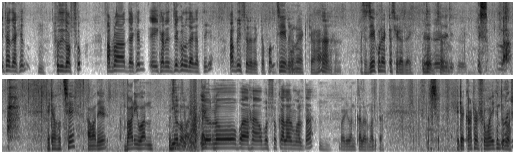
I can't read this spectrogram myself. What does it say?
এটা দেখেন শুধু দর্শক আপনারা দেখেন এইখানে যে কোনো জায়গা থেকে আপনি ছেড়েন একটা ফল। যে কোনো একটা হ্যাঁ? হ্যাঁ হ্যাঁ। আচ্ছা যে কোনো একটা ছেড়া যায়। এটা হচ্ছে আমাদের বাড়ি ওয়ান ইয়েলো। মালটা হলো বা হ্যাঁ অবশ্য কালার মালটা। বাড়ি ওয়ান কালার মালটা। আচ্ছা এটা কাটার সময় কিন্তু রস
